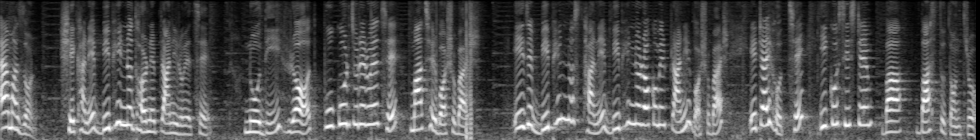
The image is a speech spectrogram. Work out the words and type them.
অ্যামাজন, সেখানে বিভিন্ন ধরনের প্রাণী রয়েছে। নদী, হ্রদ, পুকুর জুড়ে রয়েছে মাছের বসবাস। এই যে বিভিন্ন স্থানে বিভিন্ন রকমের প্রাণীর বসবাস, এটাই হচ্ছে ইকোসিস্টেম বা বাস্তুতন্ত্র।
